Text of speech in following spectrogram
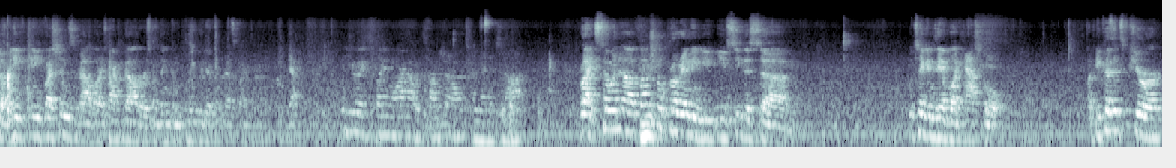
So any, any questions about what I talked about or something completely different? That's fine. Yeah. Could you explain more how it's functional and then it's not? Right, so in uh, functional programming, you, you see this, um, we'll take an example like Haskell. But because it's pure,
